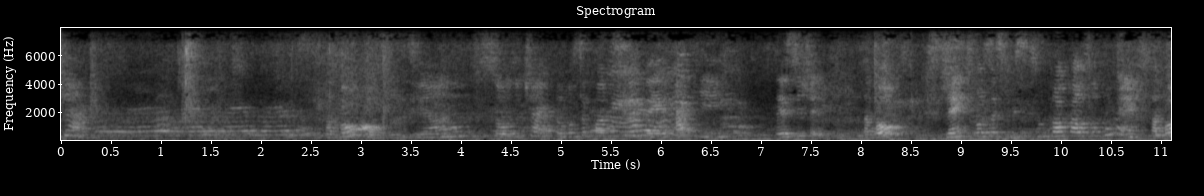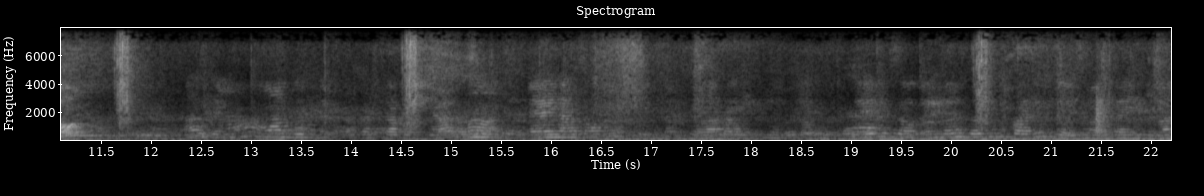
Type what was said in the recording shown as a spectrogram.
Thiago. Tá bom? Ó, Luciana de Souza Thiago. Então você pode escrever aqui desse jeito, tá bom? Gente, vocês precisam trocar os documentos, tá bom? Ah, eu tenho uma, uma dúvida para. Ah. É em relação ao princípio, né? Porque lá tá no grupo deles, eu- eu- nós dois a gente faz os dois, mas aí lá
